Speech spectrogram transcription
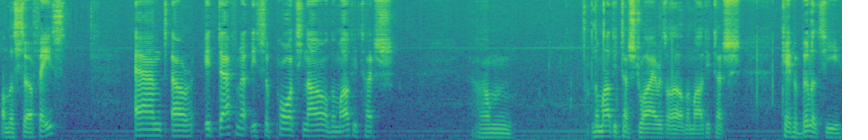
on the surface. And uh, it definitely supports now the multi-touch um, the multi-touch drivers or the multi-touch capability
